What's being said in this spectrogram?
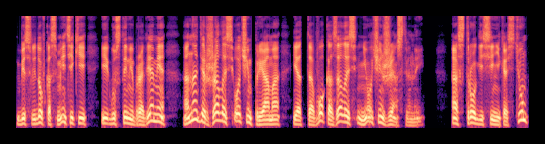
без следов косметики и густыми бровями, она держалась очень прямо и оттого казалась не очень женственной, а строгий синий костюм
